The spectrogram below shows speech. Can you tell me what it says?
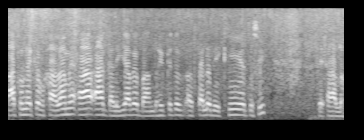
ਆ ਤੁਹਾਨੂੰ ਇੱਕ ਵਿਖਾਦਾ ਮੈਂ ਆ ਆ ਗਲੀ ਆਵੇ ਬੰਦ ਹੋਈ ਪਈ ਤੇ ਪਹਿਲਾਂ ਦੇਖਣੀ ਹੈ ਤੁਸੀਂ। ਤੇ ਆ ਲਓ।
